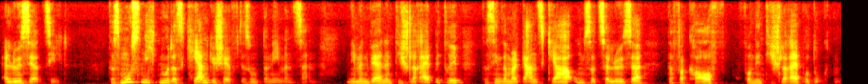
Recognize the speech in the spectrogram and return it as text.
Erlöse erzielt. Das muss nicht nur das Kerngeschäft des Unternehmens sein. Nehmen wir einen Tischlereibetrieb, das sind einmal ganz klar Umsatzerlöse der Verkauf von den Tischlereiprodukten.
